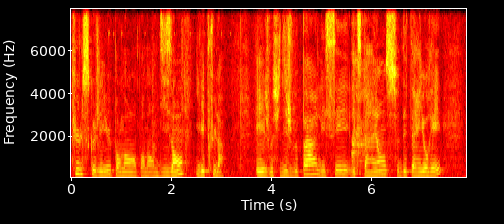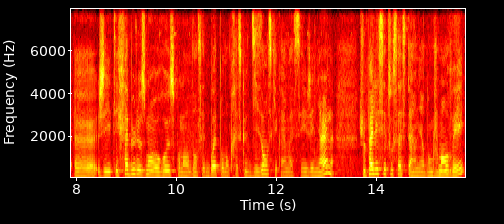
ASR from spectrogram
pulse que j'ai eu pendant, pendant 10 ans, il n'est plus là. Et je me suis dit, je ne veux pas laisser l'expérience se détériorer. Euh, j'ai été fabuleusement heureuse pendant, dans cette boîte pendant presque 10 ans, ce qui est quand même assez génial. Je ne veux pas laisser tout ça se ternir, donc je m'en vais,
